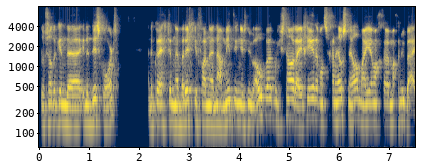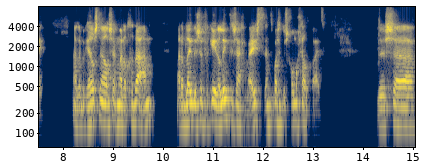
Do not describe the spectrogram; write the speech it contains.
Toen zat ik in de, in de Discord. En toen kreeg ik een berichtje van, nou, minting is nu open, moet je snel reageren, want ze gaan heel snel, maar je mag, mag er nu bij. Nou, dan heb ik heel snel zeg maar, dat gedaan. Maar dat bleek dus een verkeerde link te zijn geweest. En toen was ik dus gewoon mijn geld kwijt. Dus uh,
